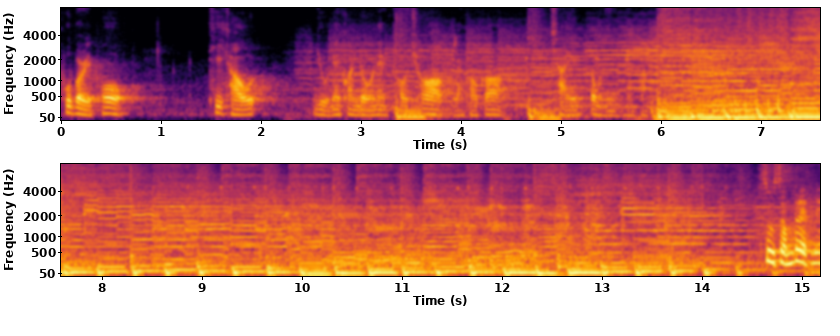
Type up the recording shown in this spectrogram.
ผู้บริโภคที่เขาอยู่ในคอนโดเนี่ยเขาชอบแล้วเขาก็ใช้ตรงนี้นะครับสูตรสำเร็จใน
